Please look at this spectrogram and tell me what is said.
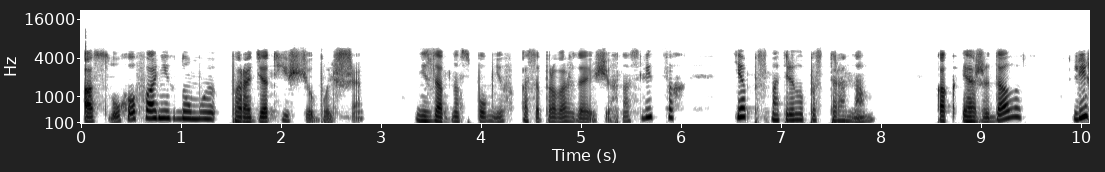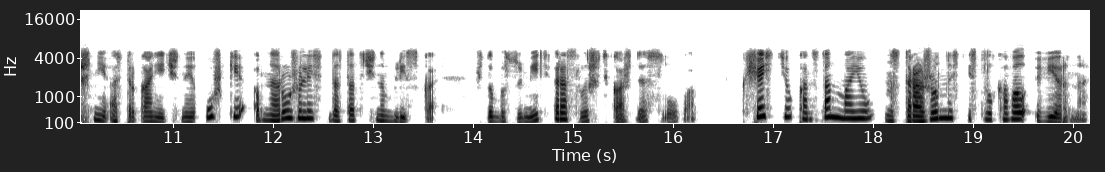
а слухов о них, думаю, породят еще больше. Внезапно вспомнив о сопровождающих нас лицах, я посмотрела по сторонам. Как и ожидалось, лишние остроконечные ушки обнаружились достаточно близко, чтобы суметь расслышать каждое слово. К счастью, Констант мою настороженность истолковал верно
